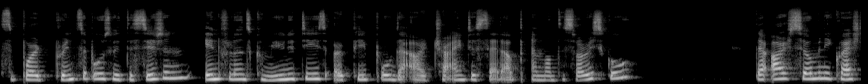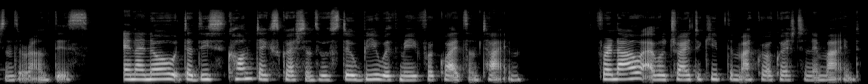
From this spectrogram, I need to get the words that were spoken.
support principals with decision, influence communities or people that are trying to set up a Montessori school? There are so many questions around this, and I know that these context questions will still be with me for quite some time. For now, I will try to keep the macro question in mind.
